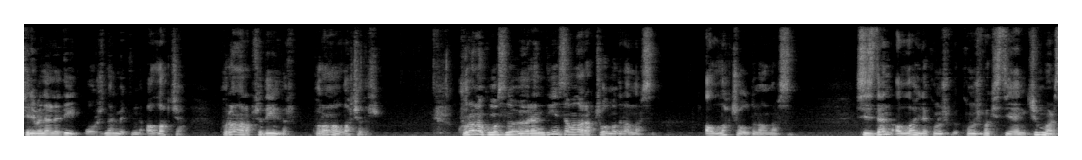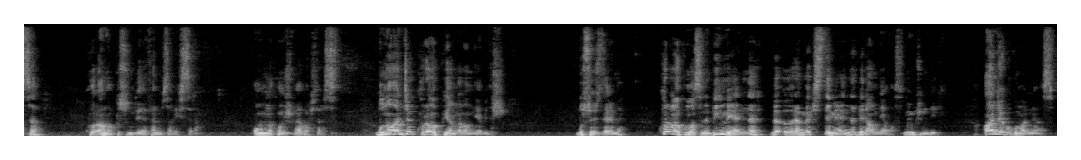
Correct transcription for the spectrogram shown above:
kelimelerle değil, orijinal metninde Allahça. Kur'an Arapça değildir. Kur'an Allahçadır. Kur'an okumasını öğrendiğin zaman Arapça olmadığını anlarsın. Allahça olduğunu anlarsın. Sizden Allah ile konuş, konuşmak isteyen kim varsa Kur'an okusun diyor Efendimiz Aleyhisselam. Onunla konuşmaya başlarsın. Bunu ancak Kur'an okuyanlar anlayabilir. Bu sözlerimi. Kur'an okumasını bilmeyenler ve öğrenmek istemeyenler beni anlayamaz. Mümkün değil. Ancak okuman lazım.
